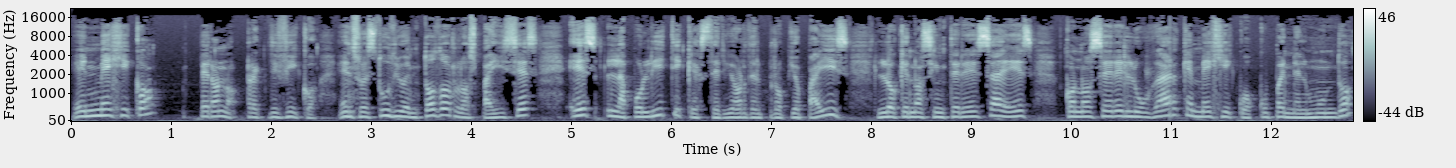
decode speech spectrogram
en México, pero no, rectifico, en su estudio en todos los países es la política exterior del propio país. Lo que nos interesa es conocer el lugar que México ocupa en el mundo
